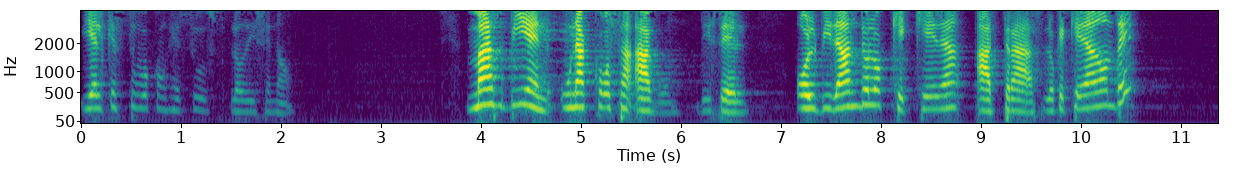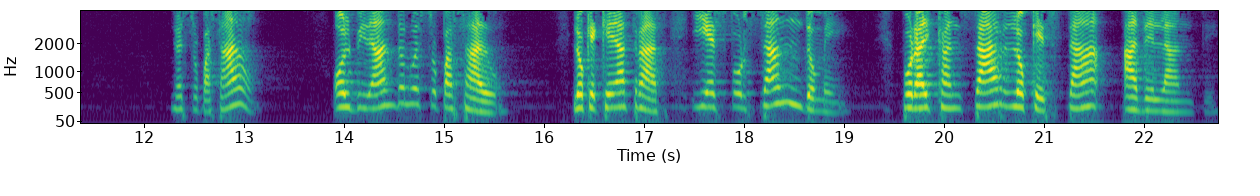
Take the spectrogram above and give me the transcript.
Y el que estuvo con Jesús lo dice no. Más bien una cosa hago, dice él, olvidando lo que queda atrás. ¿Lo que queda dónde? Nuestro pasado. Olvidando nuestro pasado lo que queda atrás y esforzándome por alcanzar lo que está adelante.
